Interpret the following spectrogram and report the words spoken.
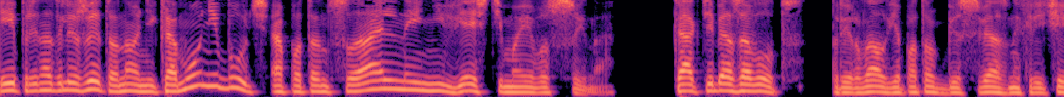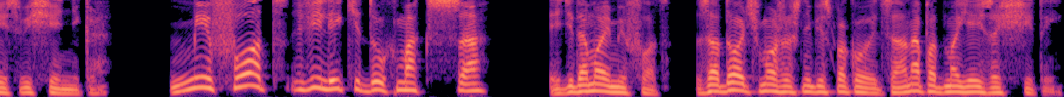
и принадлежит оно не кому-нибудь, а потенциальной невесте моего сына. «Как тебя зовут?» — прервал я поток бессвязных речей священника. «Мифот, великий дух Макса». «Иди домой, Мифот. За дочь можешь не беспокоиться, она под моей защитой».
